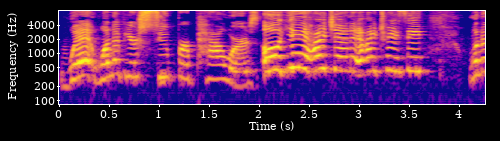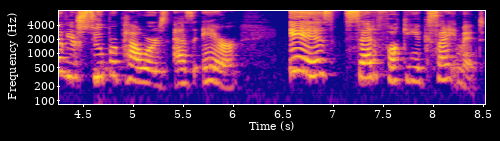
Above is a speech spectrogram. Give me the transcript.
when one of your superpowers, oh yeah, hi Janet, hi Tracy, one of your superpowers as air is said fucking excitement,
